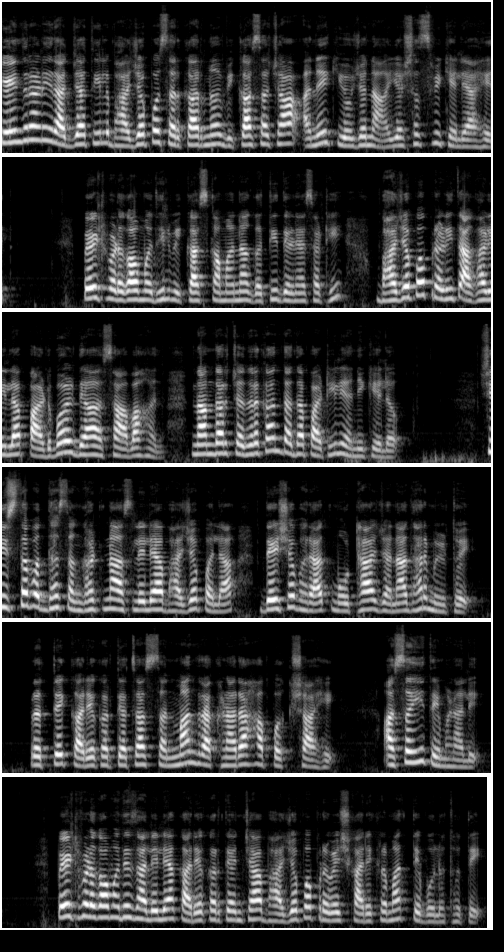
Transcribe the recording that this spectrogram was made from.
केंद्र आणि राज्यातील भाजप सरकारनं विकासाच्या अनेक योजना यशस्वी केल्या आहेत. पेठ वडगावमधील विकासकामांना गती देण्यासाठी भाजप प्रणित आघाडीला पाठबळ द्या असं आवाहन नामदार चंद्रकांतदादा पाटील यांनी केलं. शिस्तबद्ध संघटना असलेल्या भाजपला देशभरात मोठा जनाधार मिळतोय. प्रत्येक कार्यकर्त्याचा सन्मान राखणारा हा पक्ष आहे असंही ते म्हणाले. पेठ वडगावमध्ये झालेल्या कार्यकर्त्यांच्या भाजप प्रवेश कार्यक्रमात ते बोलत होते.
